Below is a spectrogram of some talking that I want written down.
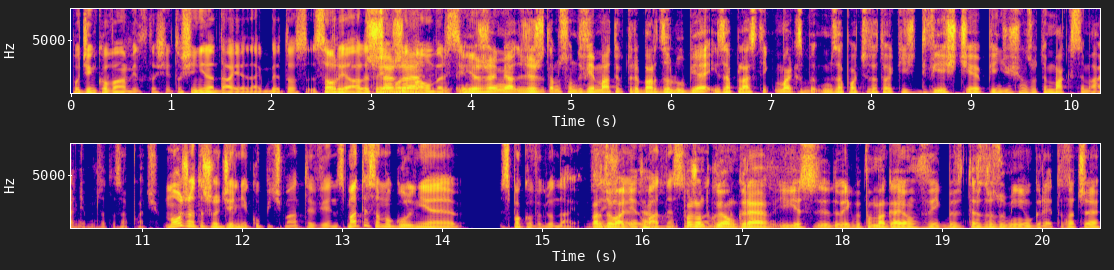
Podziękowałem, więc to się, to się nie nadaje, jakby to sorry, ale to Szczerze, ja wolę małą wersję. Jeżeli, jeżeli tam są dwie maty, które bardzo lubię i za plastik, max bym zapłacił za to jakieś 250 zł maksymalnie bym za to zapłacił. Można też oddzielnie kupić maty, więc maty są ogólnie spoko wyglądają. W Bardzo sensie ładnie, tak. Ładne są, Porządkują grę i jest, jakby pomagają w jakby też zrozumieniu gry. To znaczy,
